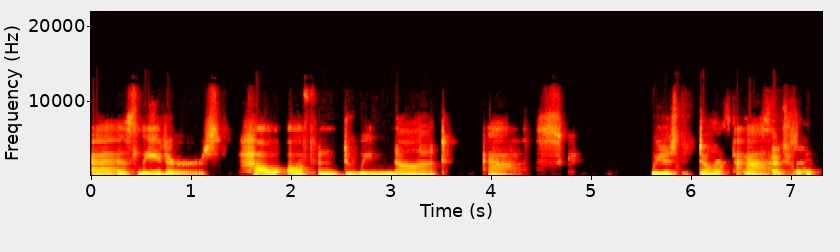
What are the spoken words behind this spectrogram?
as leaders, how often do we not ask? We just don't That's ask. So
